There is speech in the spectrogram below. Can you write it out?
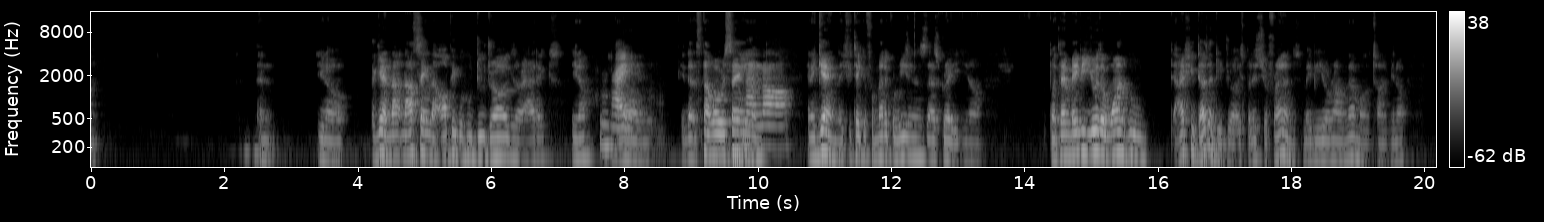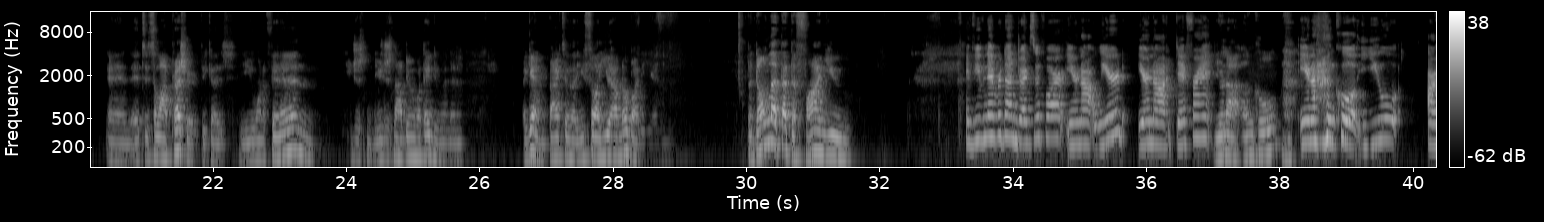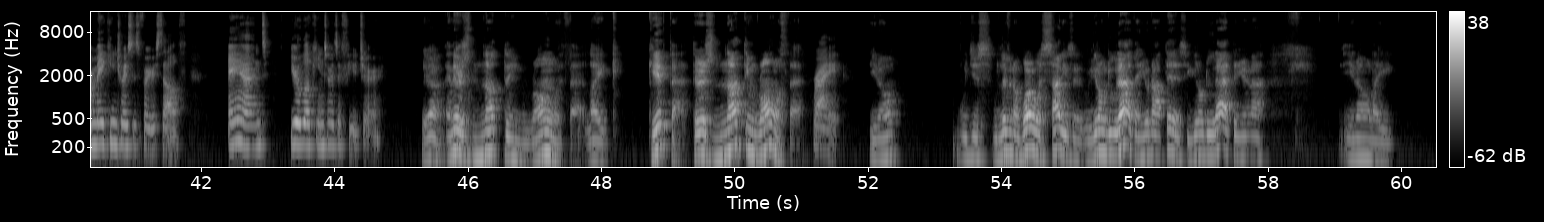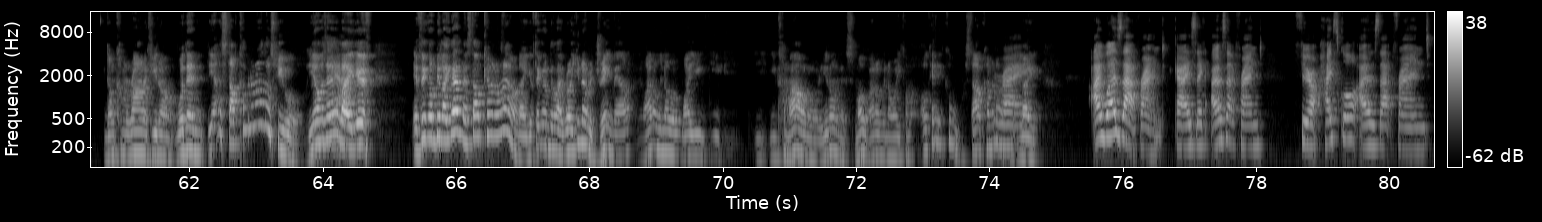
And you know, again, not not saying that all people who do drugs are addicts, you know. Right. Um, that's not what we're saying. Not and, at all. and again, if you take it for medical reasons, that's great, you know. But then maybe you're the one who actually doesn't do drugs, but it's your friends. Maybe you're around them all the time, you know. And it's it's a lot of pressure because you want to fit in. You just you're just not doing what they do, and then again back to that you feel like you have nobody. And, but don't let that define you. If you've never done drugs before, you're not weird. You're not different. You're not uncool. You're not uncool. You are making choices for yourself, and you're looking towards a future. Yeah, and there's nothing wrong with that. Like, get that. There's nothing wrong with that. Right. You know, we just we live in a world where society says, well, you don't do that, then you're not this. If you don't do that, then you're not. You know, like, don't come around if you don't. Well, then, yeah, stop coming around those people. You know what I'm saying? Yeah. Like, if if they're gonna be like that, then stop coming around. Like, if they're gonna be like, bro, you never drink, man. Why don't we know why you you, you come out or you don't even smoke? I don't even know why you come out. Okay, cool. Stop coming out. Right. Like, I was that friend, guys. Like I was that friend throughout high school. I was that friend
